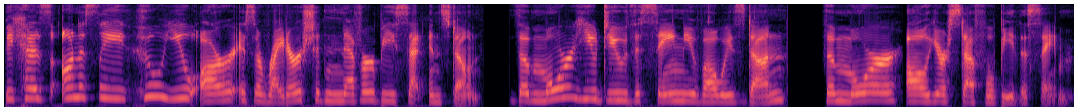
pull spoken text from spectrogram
Because honestly, who you are as a writer should never be set in stone. The more you do the same you've always done, the more all your stuff will be the same.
